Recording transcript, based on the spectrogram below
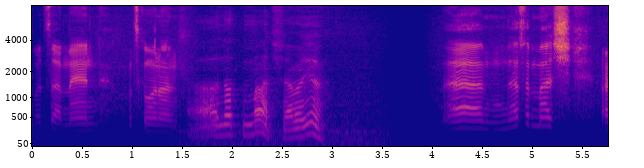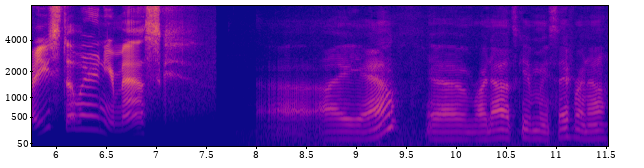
What's up, man? What's going on? Uh, nothing much. How about you? Uh, nothing much. Are you still wearing your mask? Uh, I am. Yeah, right now it's keeping me safe right now.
